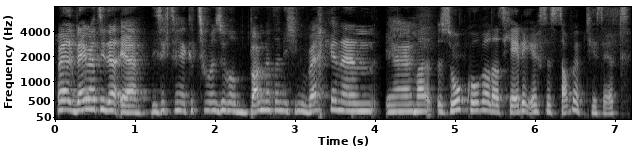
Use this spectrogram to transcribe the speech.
Maar blijkbaar had hij dat, ja, die zegt, ik had gewoon zoveel bang dat dat niet ging werken. En ja, Maar zo cool wel dat jij de eerste stap hebt gezet.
